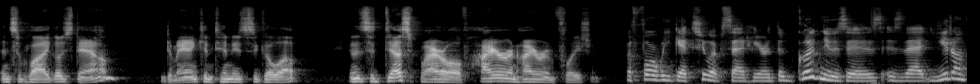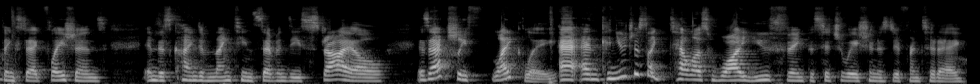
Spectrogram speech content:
And supply goes down, demand continues to go up, and it's a death spiral of higher and higher inflation. before we get too upset here, the good news is is that you don't think stagflation's in this kind of 1970s style is actually likely. And, can you just like tell us why you think the situation is different today?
